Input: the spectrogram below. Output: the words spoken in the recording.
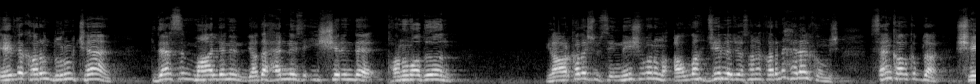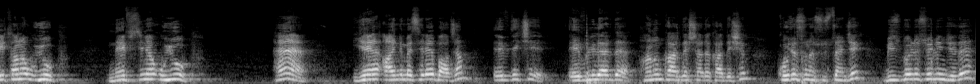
evde karın dururken, gidersin mahallenin ya da her neyse iş yerinde tanımadığın, ya arkadaşım senin ne işin var onun? Allah Celle sana karını helal kılmış. Sen kalkıp da şeytana uyup, nefsine uyup, he yine aynı meseleye bağlayacağım. Evdeki evlilerde hanım kardeşlerde kardeşim kocasına süslenecek. Biz böyle söyleyince de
